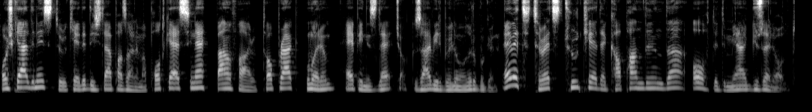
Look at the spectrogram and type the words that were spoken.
Hoş geldiniz Türkiye'de Dijital Pazarlama Podcast'ine. Ben Faruk Toprak. Umarım hepinizle çok güzel bir bölüm olur bugün. Evet Threads Türkiye'de kapandığında oh dedim ya güzel oldu.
